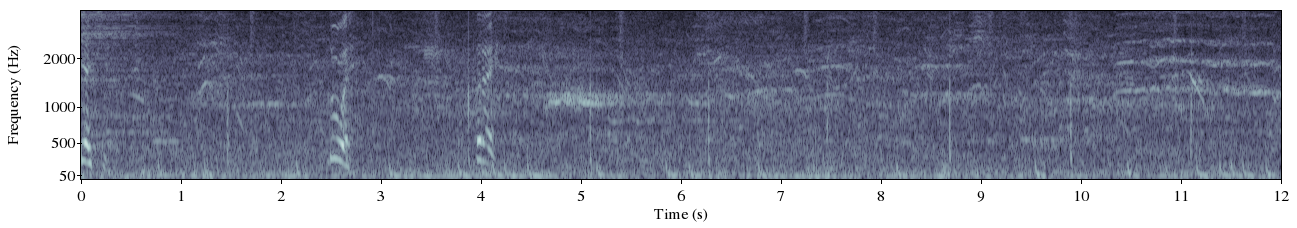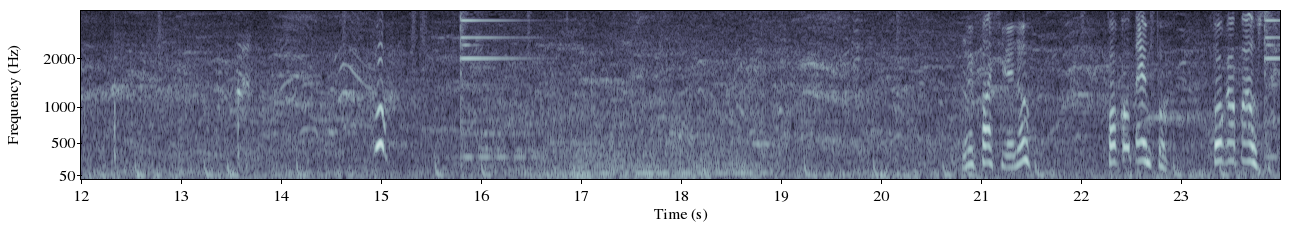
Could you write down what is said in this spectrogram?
10 2 3 uh. No es fácil, ¿no? Poco tiempo, poca pausa.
